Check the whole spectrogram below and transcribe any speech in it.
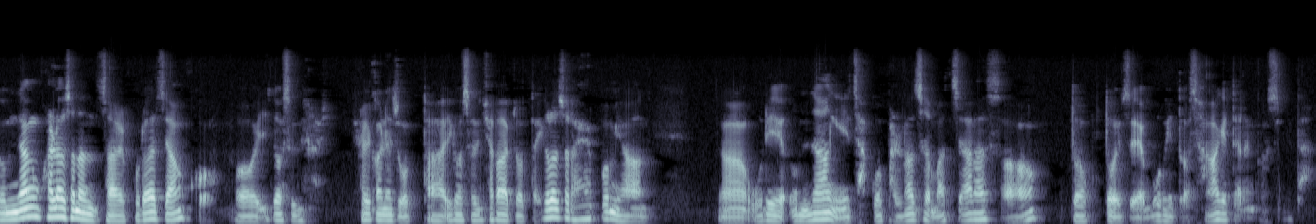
음양 팔려서는 잘 고려하지 않고 뭐 이것은 혈관에 좋다, 이것은 혈압에 좋다 이것저것 해보면 어, 우리의 음양이 자꾸 밸런스가 맞지 않아서 또, 또 이제 몸이 또 상하게 되는 것입니다.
